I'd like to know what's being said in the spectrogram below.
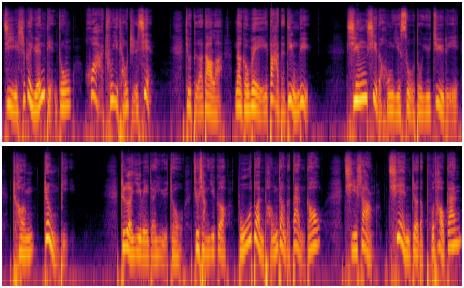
几十个圆点中画出一条直线，就得到了那个伟大的定律。星系的红移速度与距离成正比，这意味着宇宙就像一个不断膨胀的蛋糕，其上嵌着的葡萄干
